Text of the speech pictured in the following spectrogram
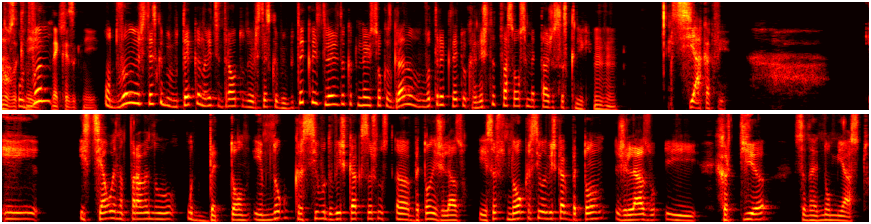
Но за книги, отвън, нека е за книги. Отвън университетска библиотека, нали, Централната университетска библиотека изглежда като невисока сграда, вътре, където е хранища, това са 8 етажа с книги. Mm-hmm. Всякакви. И изцяло е направено от бетон и е много красиво да видиш как всъщност а, бетон и желязо. И е също много красиво да видиш как бетон, желязо и хартия са на едно място.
